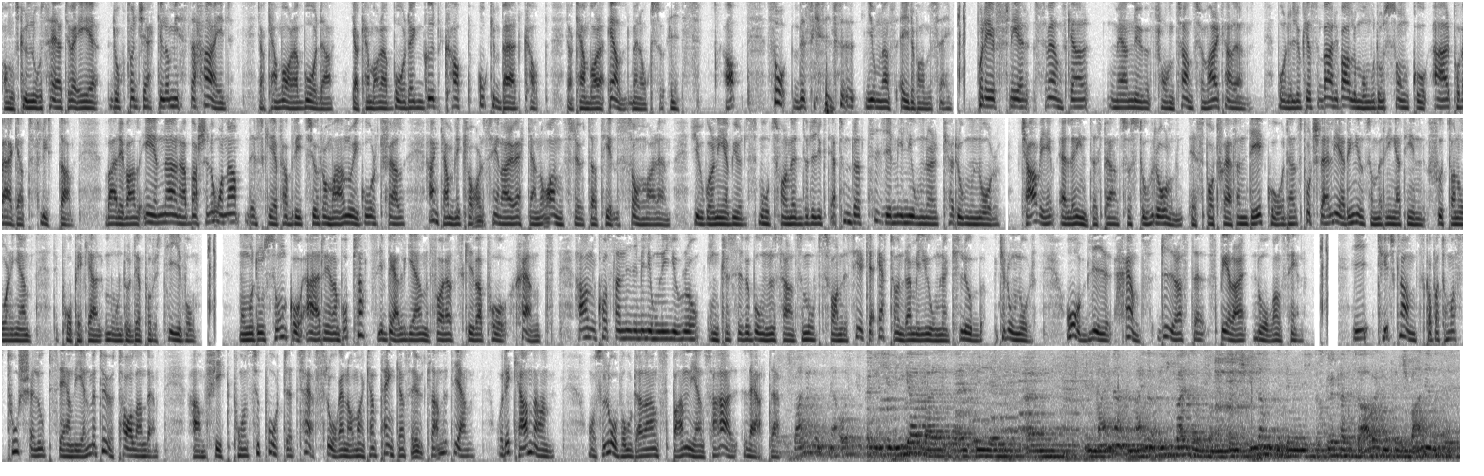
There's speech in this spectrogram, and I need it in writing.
de skulle nog säga att jag är Dr Jekyll och Mr Hyde. Jag kan vara båda. Jag kan vara både good cop och bad cop. Jag kan vara eld men också is. Ja, så beskriver Jonas Eidevall sig. På det är fler svenskar, men nu från transfermarknaden. Både Lukas Bergvall och Momodou Sonko är på väg att flytta. Bergvall är nära Barcelona, det skrev Fabrizio Romano igår kväll. Han kan bli klar senare i veckan och ansluta till sommaren. Djurgården erbjuds motsvarande drygt 110 miljoner kronor. Xavi eller inte spelar inte så stor roll. Det är sportchefen Deco och den sportsliga ledningen som ringat in 17-åringen. Det påpekar Mondo Deportivo. Momodou Sonko är redan på plats i Belgien för att skriva på skämt. Han kostar 9 miljoner euro inklusive bonusar, alltså motsvarande cirka 100 miljoner klubbkronor och blir skämts dyraste spelare någonsin. I Tyskland skapar Thomas Tuchel uppseende genom ett uttalande. Han fick på en supporterträff frågan om han kan tänka sig utlandet igen. Och det kan han. Lovordade han Spanien, så här. Spanien ist eine außergewöhnliche Liga, weil, weil sie ähm, in, meiner, in meiner Sichtweise und mit den Spielern, mit denen ich das Glück hatte zu arbeiten, mit den Spaniern, ist es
